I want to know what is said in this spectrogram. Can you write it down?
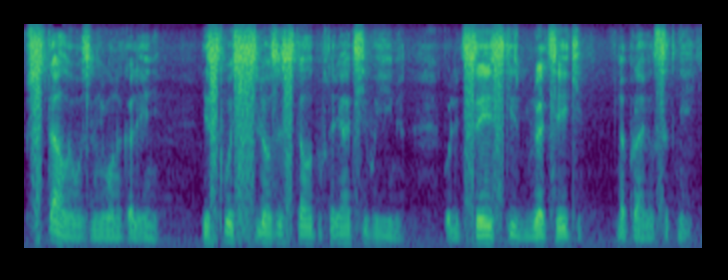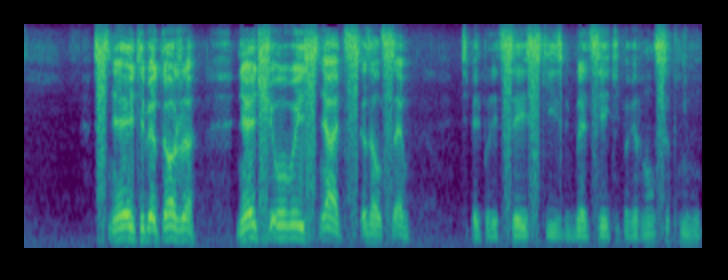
встала возле него на колени и сквозь слезы стала повторять его имя. Полицейский из библиотеки направился к ней. «С ней тебе тоже нечего выяснять», — сказал Сэм. Теперь полицейский из библиотеки повернулся к нему.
